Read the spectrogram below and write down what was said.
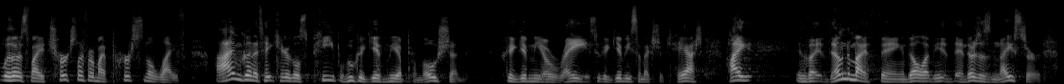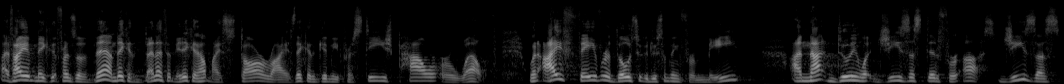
whether it's my church life or my personal life, I'm going to take care of those people who could give me a promotion, who could give me a raise, who could give me some extra cash. If I invite them to my thing, they'll let me, and theirs is nicer. If I make friends with them, they can benefit me. They can help my star rise. They can give me prestige, power, or wealth. When I favor those who could do something for me, I'm not doing what Jesus did for us. Jesus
